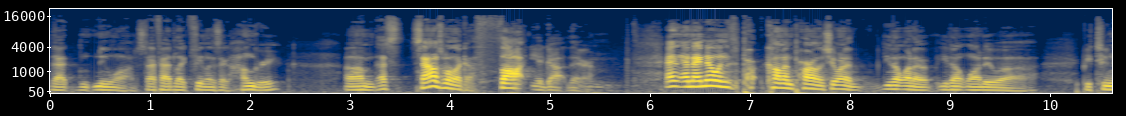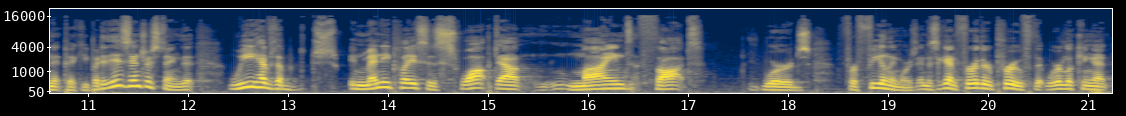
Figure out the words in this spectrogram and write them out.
that nuanced. I've had like feelings like hungry. Um, that sounds more like a thought you got there. And and I know in par- common parlance you want to you don't want to you don't want to uh, be too nitpicky, but it is interesting that we have in many places swapped out mind thought words for feeling words. And it's again further proof that we're looking at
